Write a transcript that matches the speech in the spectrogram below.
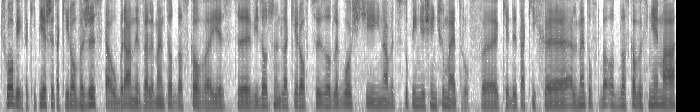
człowiek, taki pieszy, taki rowerzysta ubrany w elementy odblaskowe jest e, widoczny dla kierowcy z odległości nawet 150 metrów. E, Kiedy takich e, elementów odbla- odblaskowych nie ma,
